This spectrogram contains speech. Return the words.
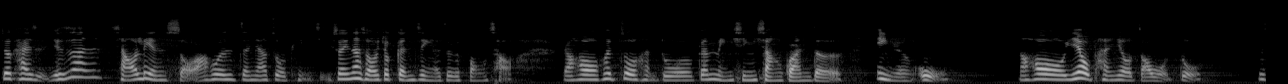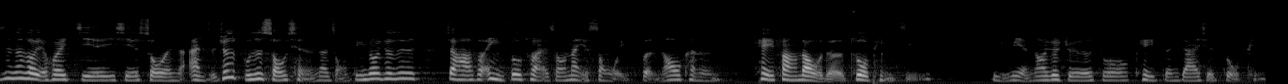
就开始也是算想要练手啊，或者是增加作品集，所以那时候就跟进了这个风潮，然后会做很多跟明星相关的应援物，然后也有朋友找我做，就是那时候也会接一些熟人的案子，就是不是收钱的那种，顶多就是叫他说，哎，你做出来的时候，那也送我一份，然后可能可以放到我的作品集。里面，然后就觉得说可以增加一些作品。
